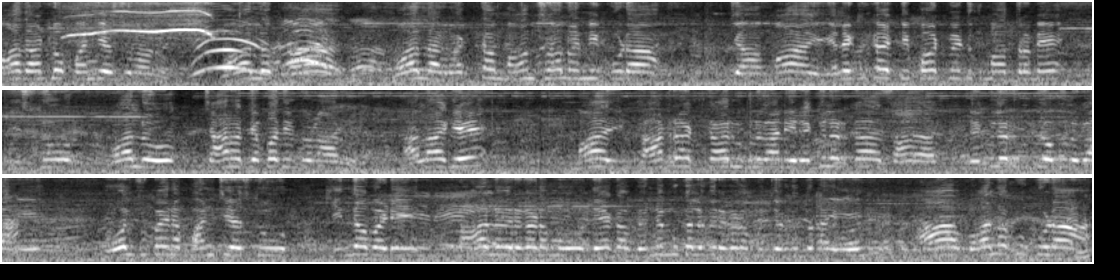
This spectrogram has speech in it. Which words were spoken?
మా దాంట్లో పనిచేస్తున్నారు. వాళ్ళు వాళ్ళ రక్త మాంసాలన్నీ కూడా మా ఎలక్ట్రికల్ డిపార్ట్మెంట్కు మాత్రమే ఇస్తూ వాళ్ళు చాలా దెబ్బతింటున్నారు. అలాగే మా కాంట్రాక్ట్ కార్మికులు కానీ రెగ్యులర్ కా- సా- రెగ్యులర్ ఉద్యోగులు కానీ పోల్స్ పైన పని చేస్తూ కింద పడి కాళ్ళు విరగడము లేక వెన్నెముకలు విరగడము జరుగుతున్నాయి. ఆ వాళ్ళకు కూడా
